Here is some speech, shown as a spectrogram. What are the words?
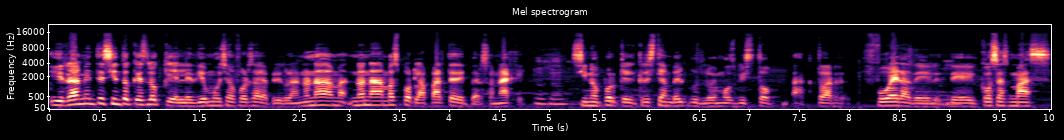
y realmente siento que es lo que le dio mucha fuerza a la película. No nada más, no nada más por la parte de personaje, sino porque Christian Bell pues lo hemos visto actuar fuera de, de cosas más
